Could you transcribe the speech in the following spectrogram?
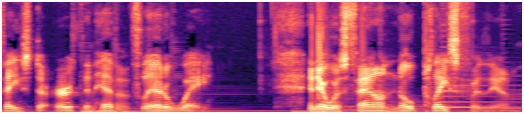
face the earth and heaven fled away, and there was found no place for them.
